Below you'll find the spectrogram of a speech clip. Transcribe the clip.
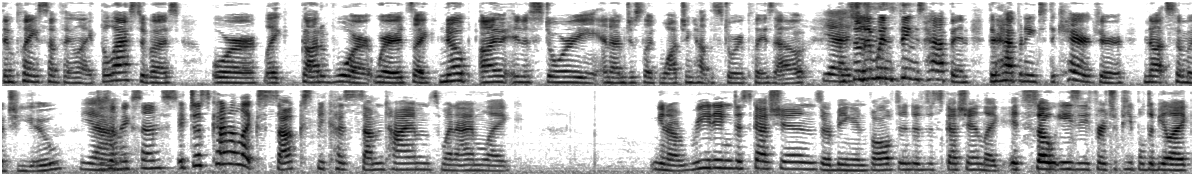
than playing something like The Last of Us or like God of War, where it's like, nope, I'm in a story and I'm just like watching how the story plays out. Yeah, And so then when things happen, they're happening to the character, not so much you. Yeah. Does that make sense? It just kind of like sucks because sometimes when I'm like, you know, reading discussions or being involved in a discussion, like it's so easy for to people to be like,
